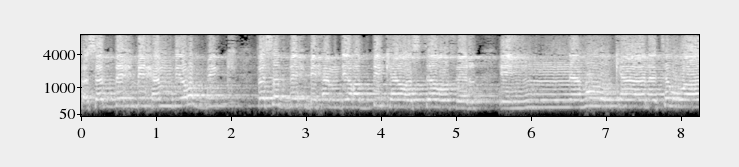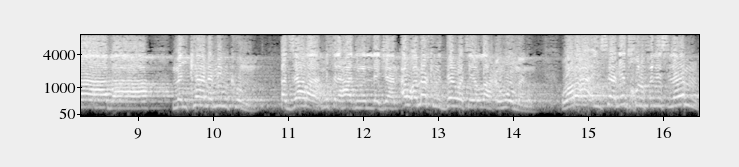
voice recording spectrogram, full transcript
فسبح بحمد ربك فسبح بحمد ربك واستغفر إنه كان توابا. من كان منكم قد زار مثل هذه اللجان أو أماكن الدعوة إلى الله عموما ورأى إنسان يدخل في الإسلام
